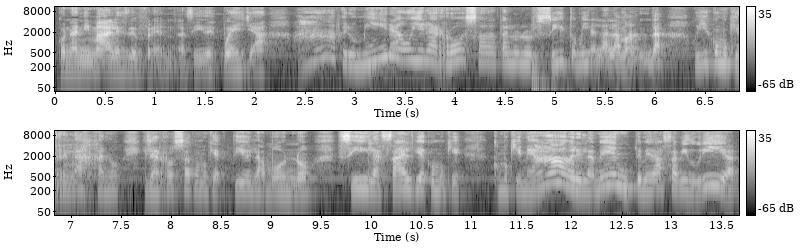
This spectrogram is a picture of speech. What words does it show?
con animales de ofrendas y después ya, ah, pero mira, oye la rosa da tal olorcito, mira la lavanda, oye como que relaja, ¿no? Y la rosa como que activa el amor, ¿no? Sí, la salvia como que, como que me abre la mente, me da sabiduría.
